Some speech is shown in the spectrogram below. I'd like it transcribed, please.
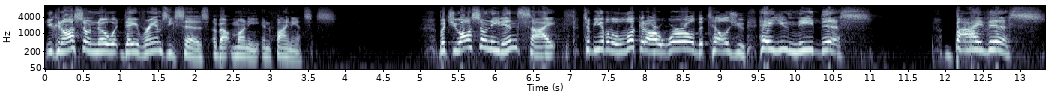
You can also know what Dave Ramsey says about money and finances. But you also need insight to be able to look at our world that tells you, hey, you need this. Buy this.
